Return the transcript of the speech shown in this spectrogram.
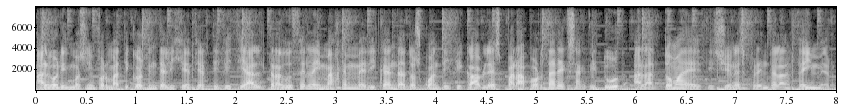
Algoritmos informáticos de inteligencia artificial traducen la imagen médica en datos cuantificables para aportar exactitud a la toma de decisiones frente al Alzheimer.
